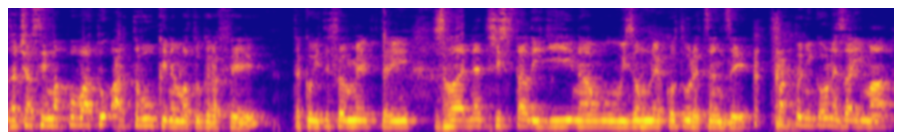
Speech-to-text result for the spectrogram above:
začal si mapovat tu artovou kinematografii, takový ty filmy, který zhlédne 300 lidí na Movie Zone jako tu recenzi. Fakt to nikoho nezajímá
